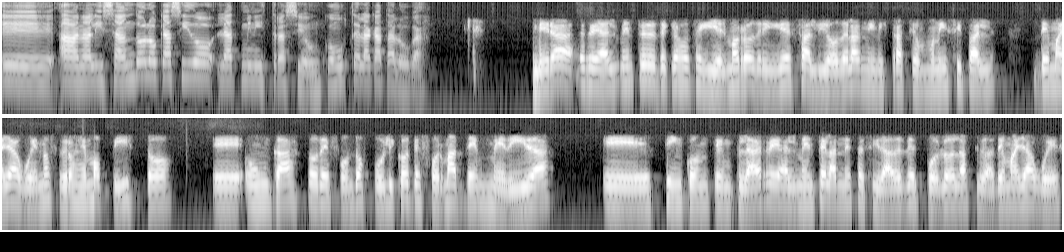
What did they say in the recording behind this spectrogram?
eh, analizando lo que ha sido la administración, ¿cómo usted la cataloga? Mira, realmente desde que José Guillermo Rodríguez salió de la administración municipal de Mayagüez, nosotros hemos visto eh, un gasto de fondos públicos de forma desmedida, eh, sin contemplar realmente las necesidades del pueblo de la ciudad de Mayagüez.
